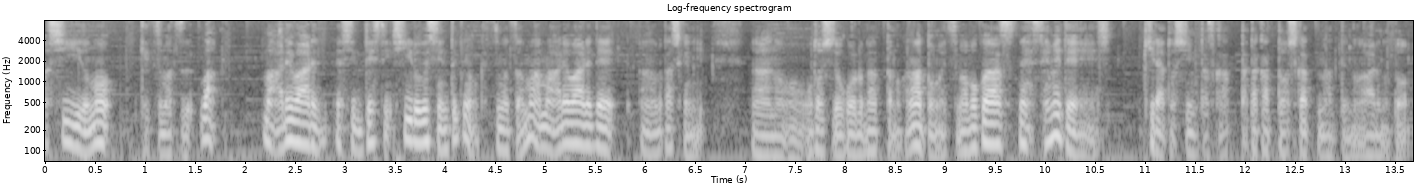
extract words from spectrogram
ま、シードの結末は、まああれはあれだし、デスティン、シードデスティンの時の結末は、まあまああれはあれで、あの、確かに、あの、落としどころだったのかなと思います。まあ僕はね、せめて、キラとシンタスが戦ってほしかったなっていうのがあるのと、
